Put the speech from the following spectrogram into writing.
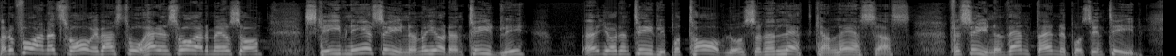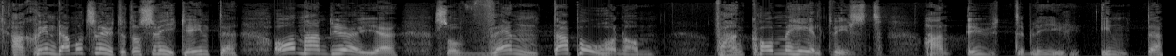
Men då får han ett svar i vers 2. Herren svarade mig och sa, skriv ner synen och gör den tydlig eh, Gör den tydlig på tavlor så den lätt kan läsas. För synen väntar ännu på sin tid. Han skyndar mot slutet och sviker inte. Om han dröjer så vänta på honom. För han kommer helt visst. Han uteblir inte.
